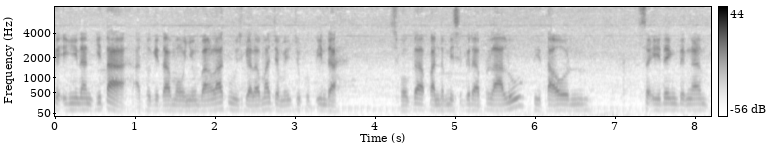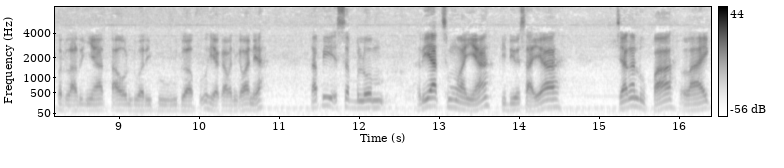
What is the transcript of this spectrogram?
keinginan kita atau kita mau nyumbang lagu segala macam ini cukup indah. Semoga pandemi segera berlalu di tahun seiring dengan berlalunya tahun 2020 ya kawan-kawan ya. Tapi sebelum lihat semuanya video saya, jangan lupa like,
